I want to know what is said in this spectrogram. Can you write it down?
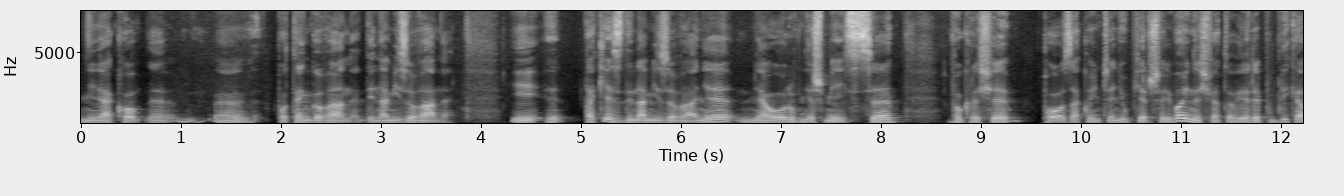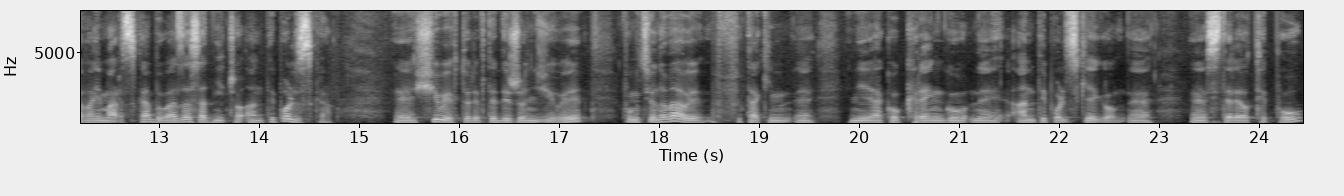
niejako e, potęgowane, dynamizowane. I takie zdynamizowanie miało również miejsce w okresie po zakończeniu I wojny światowej. Republika Weimarska była zasadniczo antypolska. E, Siły, które wtedy rządziły, funkcjonowały w takim e, niejako kręgu e, antypolskiego stereotypu.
